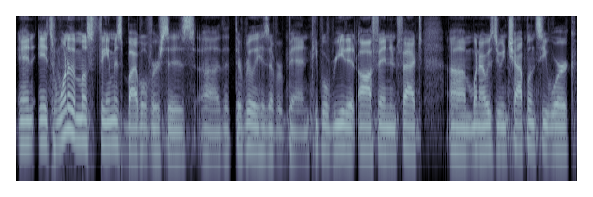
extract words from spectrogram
And it's one of the most famous Bible verses uh, that there really has ever been. People read it often. In fact, um, when I was doing chaplaincy work,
